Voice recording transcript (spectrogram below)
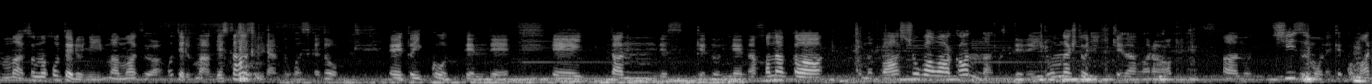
まあ、そのホテルに、まあ、まずは、ホテル、まあ、ゲストハウスみたいなとこですけど、えっ、ー、と、行こうってんで、えー、行ったんですけどね、なかなか、あの場所がわかんなくてね、いろんな人に聞けながら、あの、地図もね、結構間違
